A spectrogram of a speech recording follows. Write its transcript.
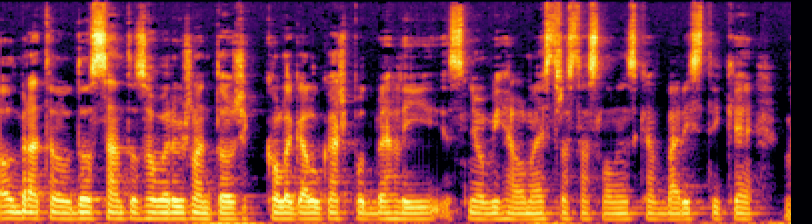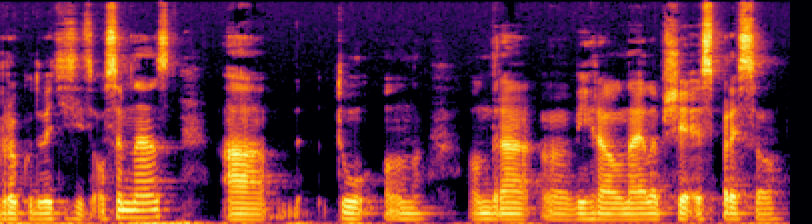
od bratov Dos Santos hovorí už len to, že kolega Lukáš Podbehlý s ňou vyhral majstrovstva Slovenska v baristike v roku 2018 a tu on, Ondra e, vyhral najlepšie espresso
